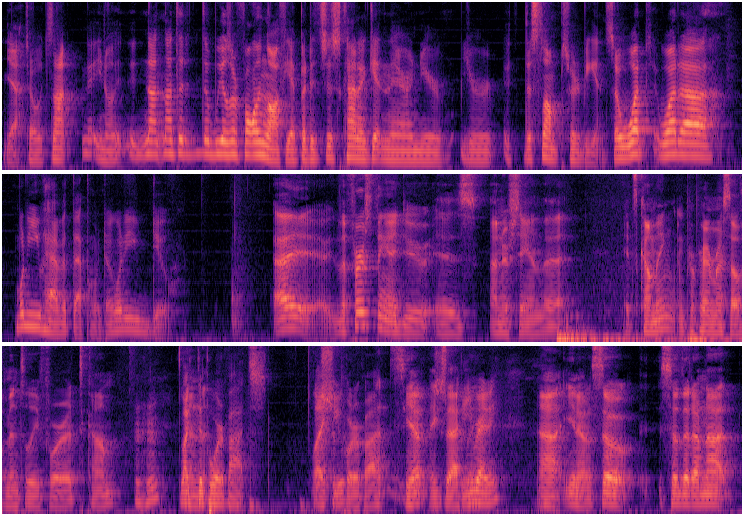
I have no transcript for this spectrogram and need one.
Yeah. So it's not, you know, not not that the wheels are falling off yet, but it's just kind of getting there and you're, you're, the slump sort of begins. So what, what, uh, what do you have at that point, Doug? What do you do? I the first thing I do is understand that it's coming and prepare myself mentally for it to come. Mm-hmm. Like And the porta pots. Like Issue. the porta pots. Yep, exactly. Be ready. Uh, you know, so so that I'm not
